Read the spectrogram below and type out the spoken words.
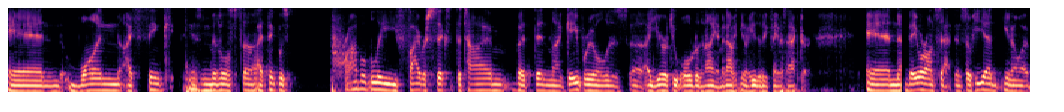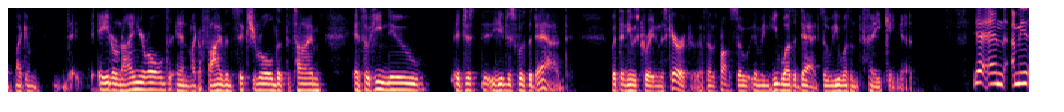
and one I think his middle son I think was probably five or six at the time, but then like Gabriel is uh, a year or two older than I am, and now you know he's a big famous actor. And they were on set, and so he had you know a, like an eight or nine year old and like a five and six year old at the time, and so he knew it just he just was the dad, but then he was creating this character. That was the problem. So I mean, he was a dad, so he wasn't faking it. Yeah, and I mean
